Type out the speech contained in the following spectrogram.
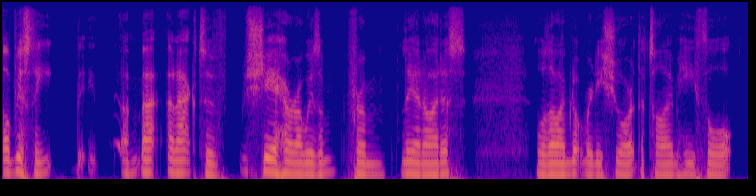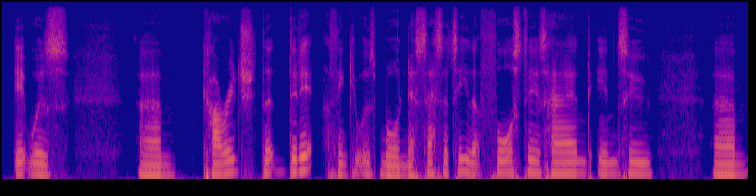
obviously, an act of sheer heroism from Leonidas, although I'm not really sure at the time he thought it was um, courage that did it. I think it was more necessity that forced his hand into um,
